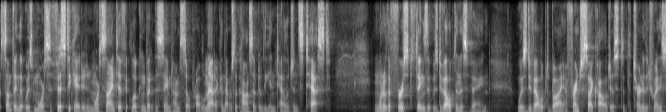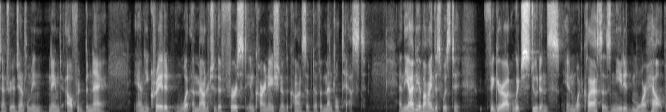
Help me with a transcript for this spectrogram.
something that was more sophisticated and more scientific looking, but at the same time still problematic. And that was the concept of the intelligence test. And one of the first things that was developed in this vein was developed by a French psychologist at the turn of the 20th century, a gentleman named Alfred Binet and he created what amounted to the first incarnation of the concept of a mental test. And the idea behind this was to figure out which students in what classes needed more help.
